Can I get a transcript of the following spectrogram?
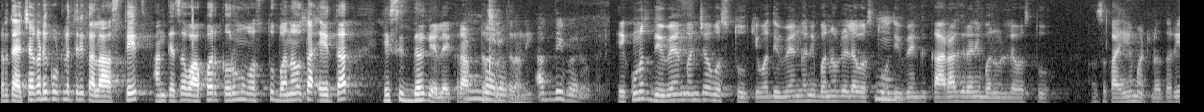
तर त्याच्याकडे कुठली तरी कला असतेच आणि त्याचा वापर करून वस्तू बनवता येतात हे सिद्ध केलंय क्राफ्ट सूत्रांनी. अगदी बरोबर. एकूणच दिव्यांगांच्या वस्तू किंवा दिव्यांगांनी बनवलेल्या वस्तू दिव्यांग कारागिरांनी बनवलेल्या वस्तू असं काही म्हटलं तरी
